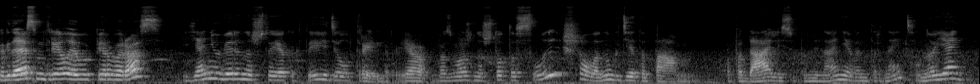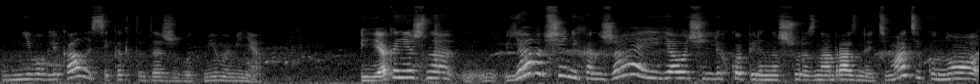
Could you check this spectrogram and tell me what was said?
когда я смотрела его первый раз, я не уверена, что я как ты видела трейлер. Я, возможно, что-то слышала, ну, где-то там попадались упоминания в интернете, но я не вовлекалась и как-то даже вот мимо меня. И я, конечно, я вообще не ханжа, и я очень легко переношу разнообразную тематику, но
